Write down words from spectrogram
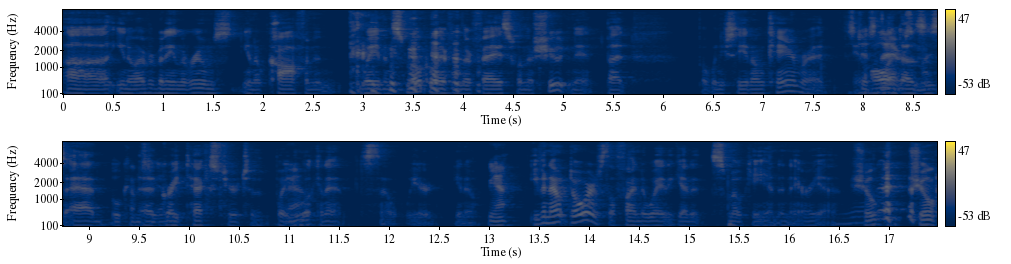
uh, you know everybody in the rooms you know coughing and waving smoke away from their face when they're shooting it but but when you see it on camera it, all there, it does is add a great texture to what Yeah. you're looking at it's so weird you know Yeah. even outdoors they'll find a way to get it smoky in an area Sure, sure.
